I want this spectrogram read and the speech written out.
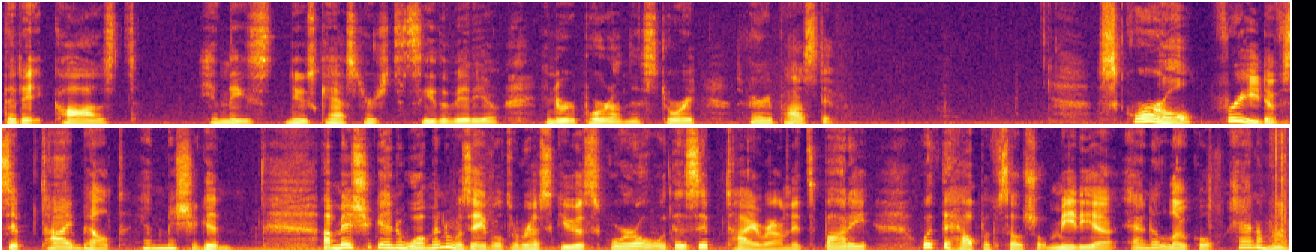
that it caused in these newscasters to see the video and to report on this story. It's very positive. Squirrel freed of zip tie belt in Michigan. A Michigan woman was able to rescue a squirrel with a zip tie around its body with the help of social media and a local animal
